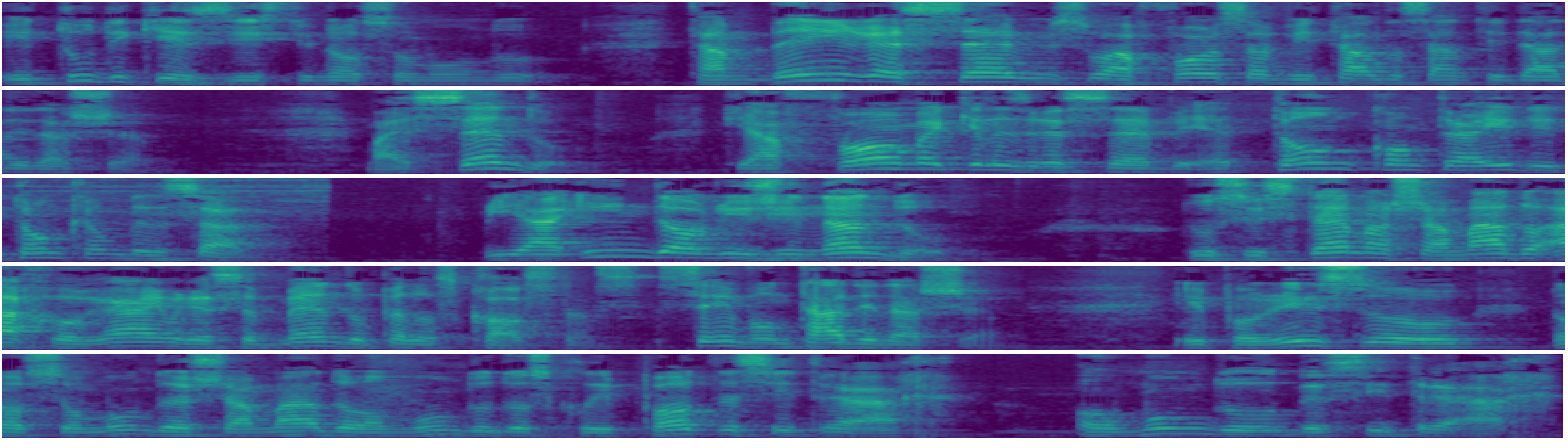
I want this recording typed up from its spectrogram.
e tudo que existe no nosso mundo também recebe sua força vital da santidade da Hashem. Mas sendo que a forma que eles recebem é tão contraída e tão condensada, e ainda originando do sistema chamado Achoraim, recebendo pelas costas, sem vontade da Hashem. E por isso, nosso mundo é chamado o mundo dos Klipot de Sitrach, o mundo de Sitrach.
